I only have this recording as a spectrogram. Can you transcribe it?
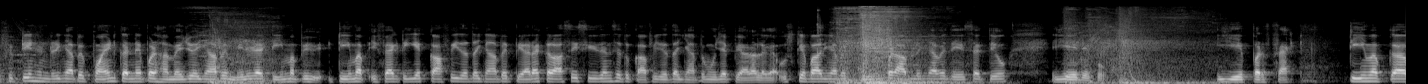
फिफ्टीन हंड्रेड यहाँ पे पॉइंट करने पर हमें जो यहाँ पे मिल रहा है team up team up effect ये काफ़ी ज़्यादा यहाँ पे प्यारा क्लासिक सीज़न से तो काफ़ी ज़्यादा यहाँ पे मुझे प्यारा लगा उसके बाद यहाँ पे टीम पर आप लोग यहाँ पे देख सकते हो ये देखो ये परफेक्ट टीम अप का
